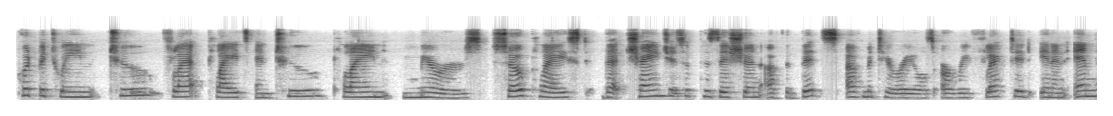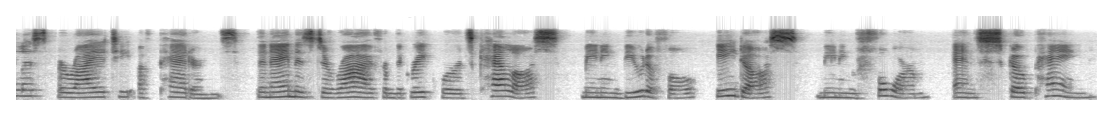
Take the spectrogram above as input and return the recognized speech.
put between two flat plates and two plane mirrors, so placed that changes of position of the bits of materials are reflected in an endless variety of patterns. The name is derived from the Greek words kalos, meaning beautiful, eidos, meaning form, and skopein,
